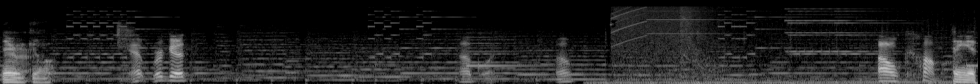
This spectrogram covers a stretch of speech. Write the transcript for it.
There we go. Yep, we're good. Oh boy. Oh, come on. Dang it.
